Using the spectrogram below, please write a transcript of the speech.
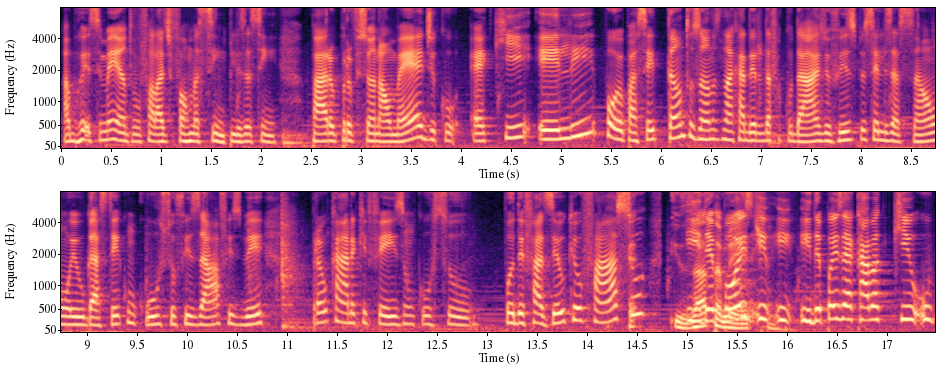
aborrecimento, vou falar de forma simples assim, para o profissional médico é que ele, pô, eu passei tantos anos na cadeira da faculdade, eu fiz especialização, eu gastei com curso, eu fiz A, fiz B, para o cara que fez um curso poder fazer o que eu faço. É, e depois e, e, e, depois acaba que o,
